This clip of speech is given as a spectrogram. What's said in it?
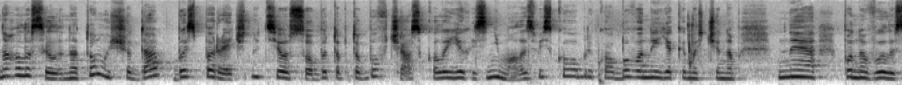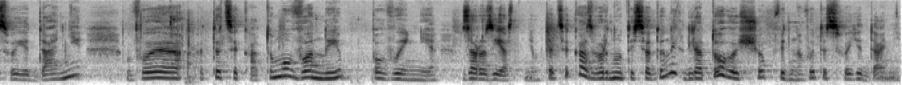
наголосили на тому, що да, безперечно, ці особи, тобто був час, коли їх знімали з військового обліку, або вони якимось чином не поновили свої дані в ТЦК. Тому вони повинні за роз'ясненням ТЦК звернутися до них для того, щоб відновити свої дані.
